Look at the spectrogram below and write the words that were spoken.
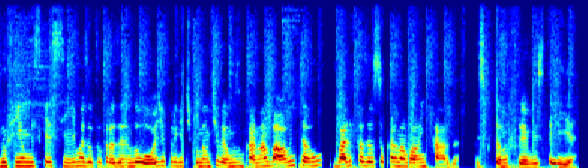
no fim eu me esqueci, mas eu tô trazendo hoje porque tipo não tivemos um carnaval, então vale fazer o seu carnaval em casa, escutando frevo histeria.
